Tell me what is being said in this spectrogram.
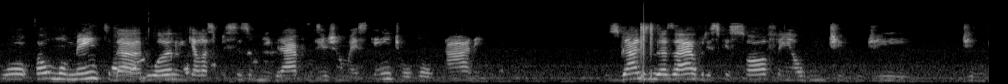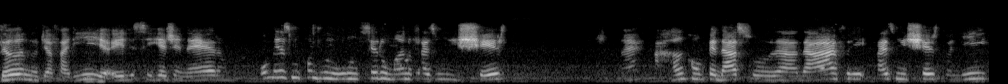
qual, qual o momento da, do ano em que elas precisam migrar para uma região mais quente ou voltarem. Os galhos das árvores que sofrem algum tipo de, de dano, de avaria, eles se regeneram. Ou mesmo quando um ser humano faz um enxerto, né, arranca um pedaço da, da árvore, faz um enxerto ali,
